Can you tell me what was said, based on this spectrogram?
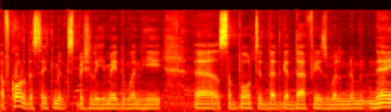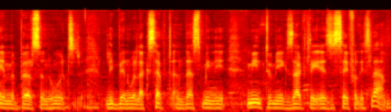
of course the statement, especially he made when he uh, supported that Gaddafi will name a person who Libyan will accept, and that's mean mean to me exactly is Saif al-Islam.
